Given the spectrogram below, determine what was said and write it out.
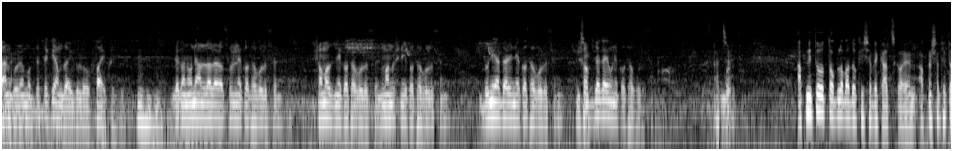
গানগুলোর মধ্যে থেকে আমরা এগুলো পাই খুঁজে। যখন উনি আল্লাহ রাসুল নিয়ে কথা বলেছেন সমাজ নিয়ে কথা বলেছেন মানুষ নিয়ে কথা বলেছেন দুনিয়াদারি নিয়ে কথা বলেছেন সব জায়গায় উনি কথা বলেছেন। আচ্ছা। আপনি তো তবলাবাদক হিসেবে কাজ করেন। আপনার সাথে তো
